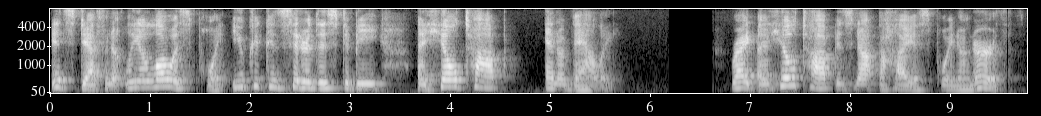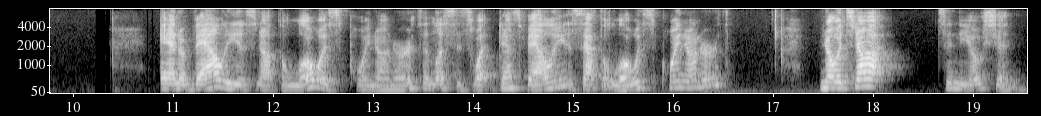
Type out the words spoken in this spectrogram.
it's definitely a lowest point. You could consider this to be a hilltop and a valley. Right, a hilltop is not the highest point on Earth. And a valley is not the lowest point on Earth, unless it's what, Death Valley? Is that the lowest point on Earth? No, it's not. It's in the ocean.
